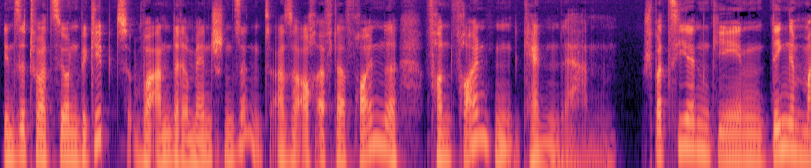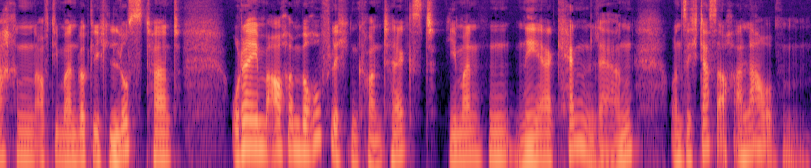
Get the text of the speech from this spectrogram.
in Situationen begibt, wo andere Menschen sind. Also auch öfter Freunde von Freunden kennenlernen spazieren gehen, Dinge machen, auf die man wirklich Lust hat oder eben auch im beruflichen Kontext jemanden näher kennenlernen und sich das auch erlauben.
